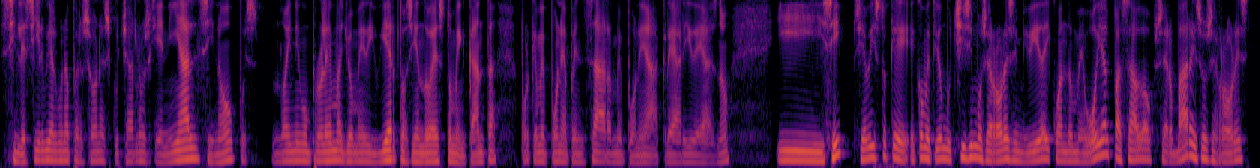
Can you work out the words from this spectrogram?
si les sirve a alguna persona escucharlos, genial. Si no, pues no hay ningún problema. Yo me divierto haciendo esto, me encanta porque me pone a pensar, me pone a crear ideas, ¿no? Y sí, sí he visto que he cometido muchísimos errores en mi vida y cuando me voy al pasado a observar esos errores,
